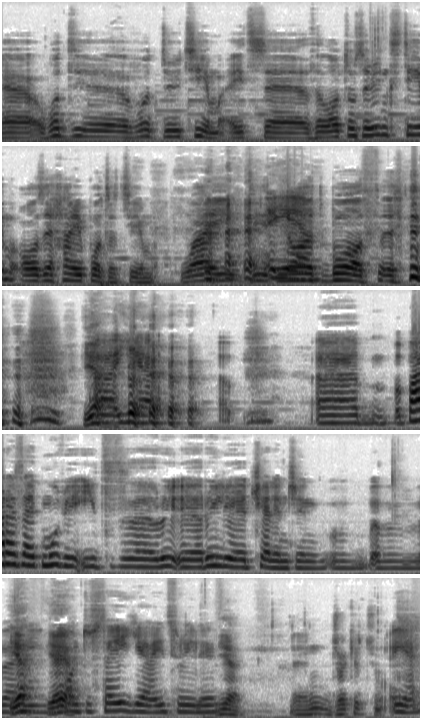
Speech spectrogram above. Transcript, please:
uh, what do, what do you team? It's uh, the Lord of the Rings team or the Harry Potter team? Why did yeah. not both? yeah, yeah. Uh, Parasite movie it's uh, re- uh, really challenging. Uh, yeah, yeah, I want to say yeah, it's really yeah, and Joker too. Yeah.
